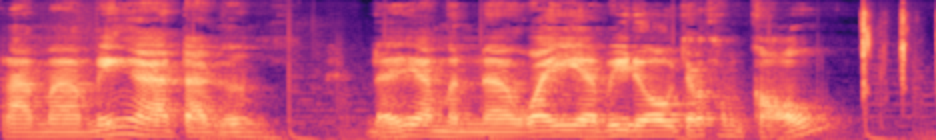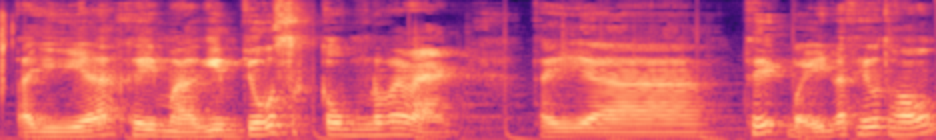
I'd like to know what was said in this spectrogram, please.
làm à, miếng à, trà gừng để à, mình quay video cho nó thông cổ. Tại vì á, khi mà ghim chúa sức cung đó mấy bạn thì à, thiết bị nó thiếu thốn.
